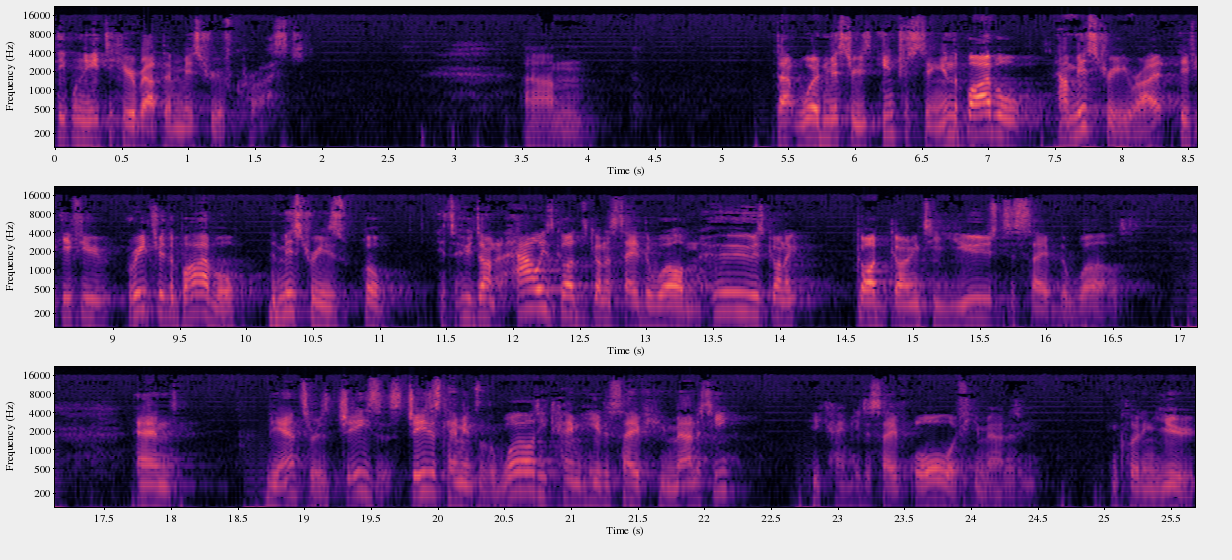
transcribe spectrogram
People need to hear about the mystery of Christ. Um, that word mystery is interesting. In the Bible, our mystery, right? If, if you read through the Bible, the mystery is, well, it's who done it. How is God going to save the world and who is going to, God going to use to save the world? And the answer is Jesus. Jesus came into the world. He came here to save humanity. He came here to save all of humanity, including you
